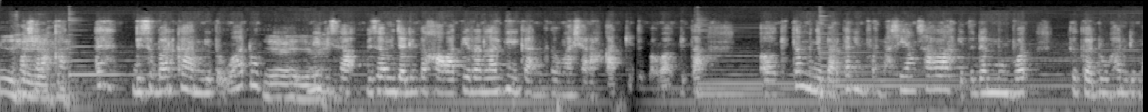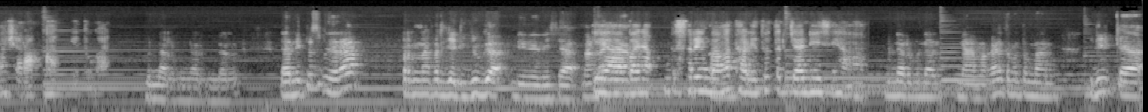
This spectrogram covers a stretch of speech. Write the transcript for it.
yeah, iya, masyarakat yeah. eh disebarkan gitu waduh yeah, yeah. ini bisa bisa menjadi kekhawatiran lagi kan ke masyarakat gitu bahwa kita uh, kita menyebarkan informasi yang salah gitu dan membuat kegaduhan di masyarakat gitu kan benar benar benar dan itu sebenarnya pernah terjadi juga di Indonesia. Makanya Iya banyak sering banget hal itu terjadi sih. Benar-benar. Nah makanya teman-teman, jadi kayak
